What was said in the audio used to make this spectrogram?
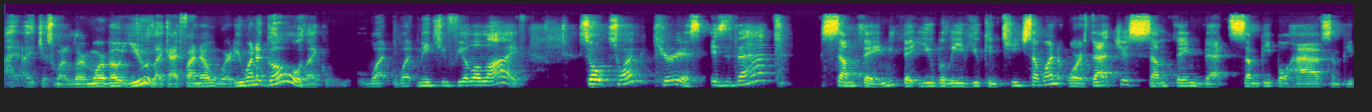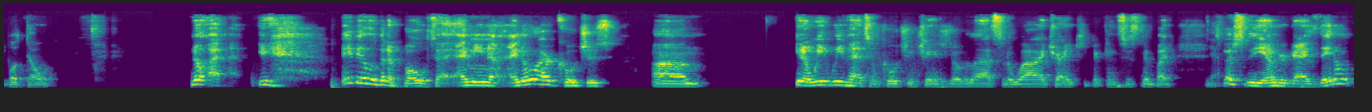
I, I just want to learn more about you. Like I find out where do you want to go? Like what what makes you feel alive? So so I'm curious, is that something that you believe you can teach someone, or is that just something that some people have, some people don't? No, I, maybe a little bit of both. I, I mean, I know our coaches. Um, you know, we we've had some coaching changes over the last little while. I try and keep it consistent, but yeah. especially the younger guys, they don't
